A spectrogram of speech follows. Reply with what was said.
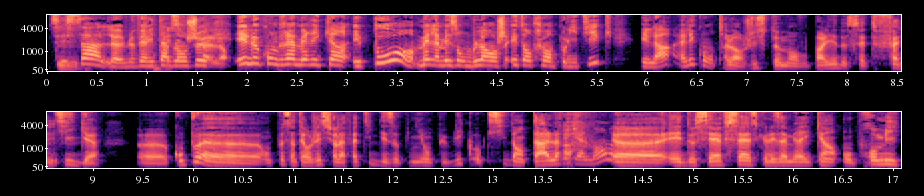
C'est mmh. ça le, véritable enjeu. Et le Congrès américain est pour, mais la Maison Blanche est entrée en politique, et là, elle est contre. Alors justement, vous parliez de cette fatigue. Euh, qu'on peut, euh, on peut s'interroger sur la fatigue des opinions publiques occidentales euh, et de ces F-16 que les Américains ont promis,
